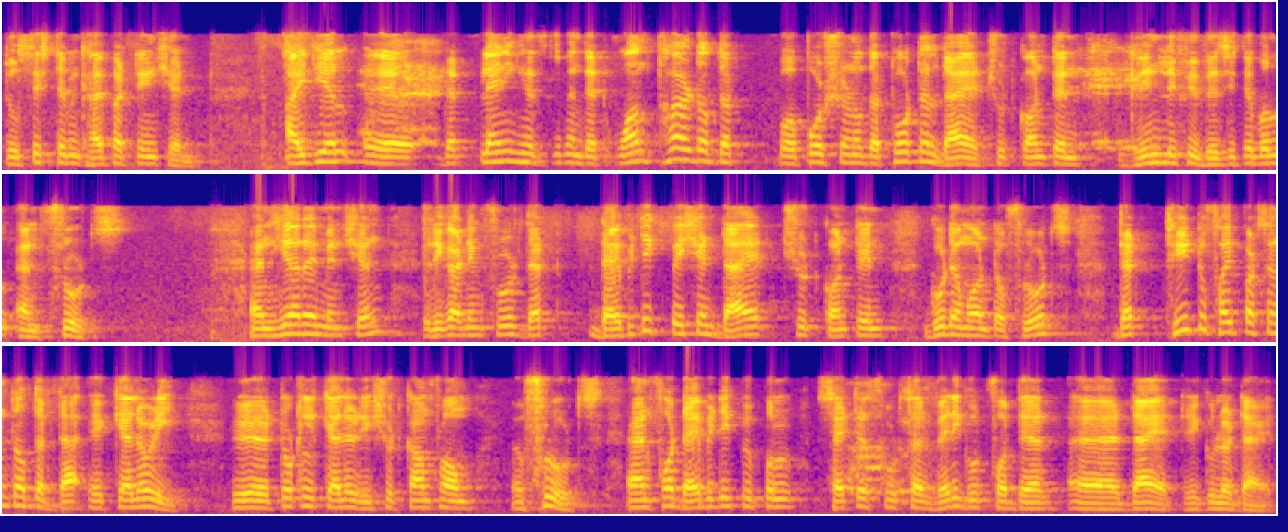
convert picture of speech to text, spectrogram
to systemic hypertension ideal uh, that planning has given that one third of the proportion of the total diet should contain green leafy vegetable and fruits. And here I mention regarding fruit that diabetic patient diet should contain good amount of fruits that 3 to 5 percent of the uh, calorie uh, total calorie should come from uh, fruits and for diabetic people citrus fruits are very good for their uh, diet regular diet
